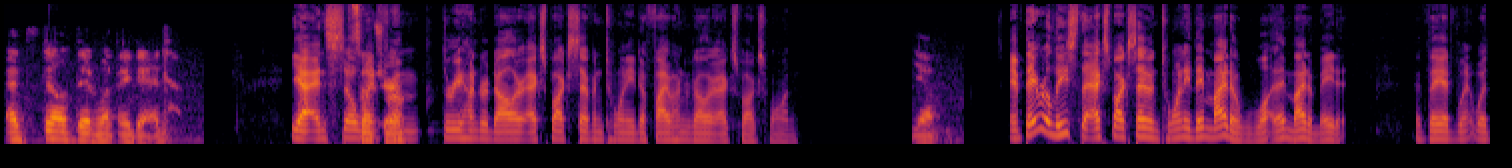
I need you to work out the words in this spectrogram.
and still did what they did. Yeah, and still So went true. from three hundred dollar Xbox seven twenty to five hundred dollar Xbox One. Yep. If they released the Xbox 720, they might have won, they might have made it. If they had went with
